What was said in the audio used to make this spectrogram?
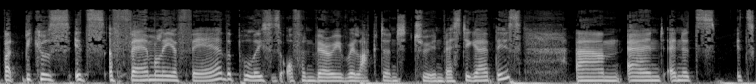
But because it's a family affair, the police is often very reluctant to investigate this, um, and and it's it's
